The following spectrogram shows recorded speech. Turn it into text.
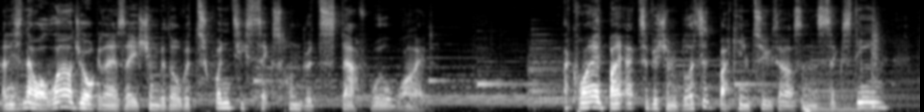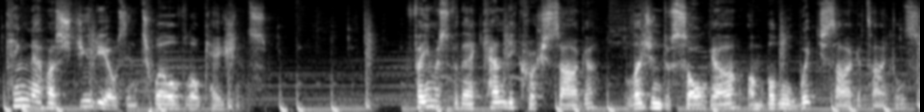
and is now a large organisation with over 2600 staff worldwide. Acquired by Activision Blizzard back in 2016, King now has studios in 12 locations. Famous for their Candy Crush Saga, Legend of Solgard and Bubble Witch Saga titles,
